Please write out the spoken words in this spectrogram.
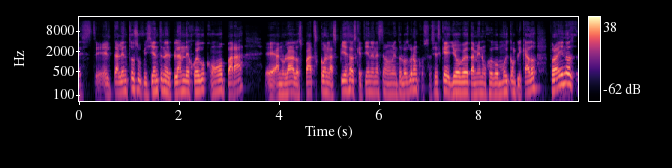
este, el talento suficiente en el plan de juego como para eh, anular a los Pats con las piezas que tienen en este momento los Broncos. Así es que yo veo también un juego muy complicado. Por ahí nos,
